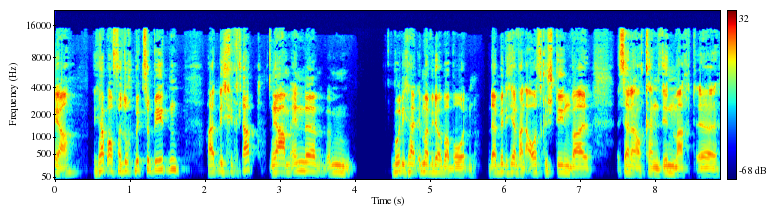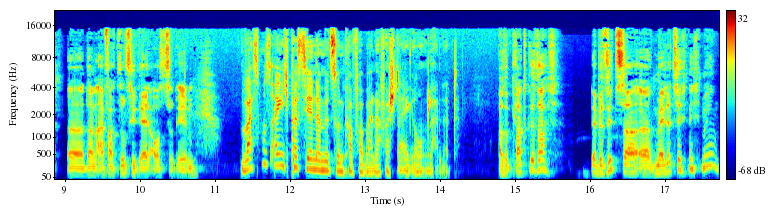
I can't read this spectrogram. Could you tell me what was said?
Ja, ich habe auch versucht mitzubieten, hat nicht geklappt. Ja, am Ende ähm, wurde ich halt immer wieder überboten. Da bin ich irgendwann ausgestiegen, weil es ja dann auch keinen Sinn macht, äh, äh, dann einfach so viel Geld auszugeben. Was muss eigentlich passieren, damit so ein Koffer bei einer Versteigerung landet? Also platt gesagt, Der Besitzer äh, meldet sich nicht mehr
